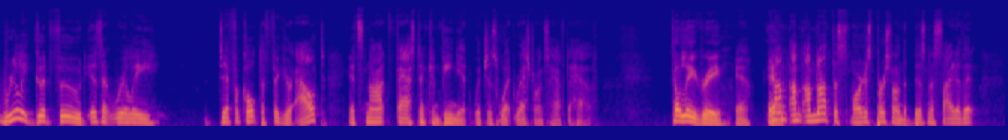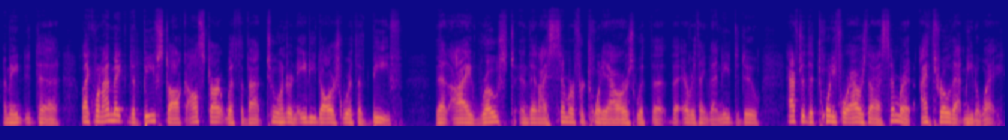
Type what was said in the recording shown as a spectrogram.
really good food isn't really difficult to figure out. It's not fast and convenient, which is what restaurants have to have. Totally agree. Yeah. And Yeah. I'm, I'm I'm not the smartest person on the business side of it. I mean, to, like when I make the beef stock, I'll start with about two hundred and eighty dollars worth of beef that I roast and then I simmer for twenty hours with the, the everything that I need to do. After the twenty four hours that I simmer it, I throw that meat away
